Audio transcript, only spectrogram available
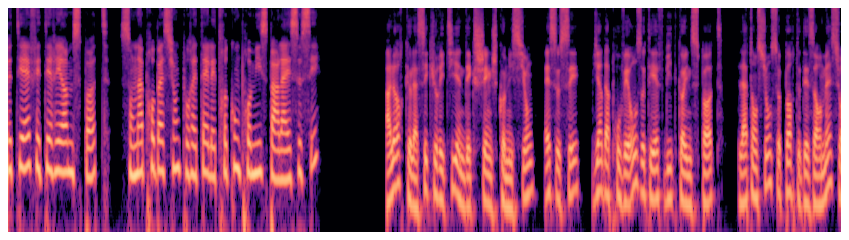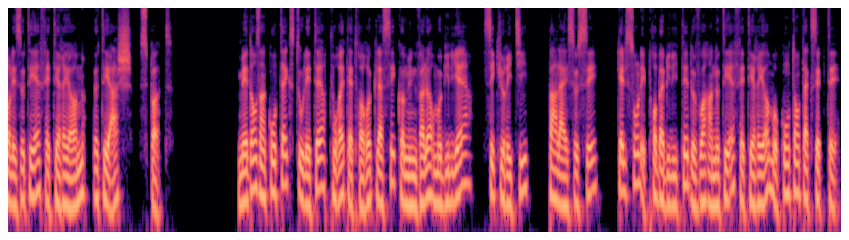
ETF Ethereum Spot, son approbation pourrait-elle être compromise par la SEC Alors que la Security and Exchange Commission, SEC, vient d'approuver 11 ETF Bitcoin Spot, l'attention se porte désormais sur les ETF Ethereum, ETH, Spot. Mais dans un contexte où l'Ether pourrait être reclassé comme une valeur mobilière, Security, par la SEC, quelles sont les probabilités de voir un ETF Ethereum au comptant accepté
